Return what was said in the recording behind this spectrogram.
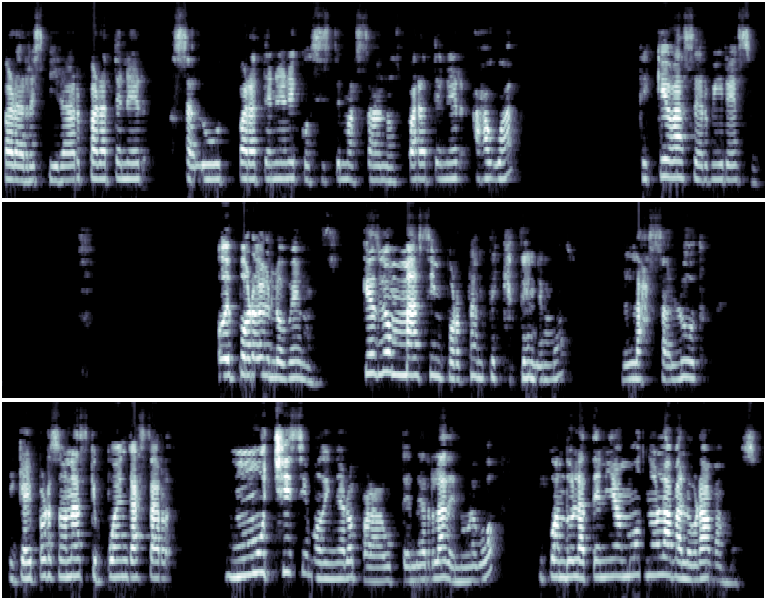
para respirar, para tener salud, para tener ecosistemas sanos, para tener agua, ¿de qué va a servir eso? Hoy por hoy lo vemos. ¿Qué es lo más importante que tenemos? La salud. Y que hay personas que pueden gastar muchísimo dinero para obtenerla de nuevo y cuando la teníamos no la valorábamos.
